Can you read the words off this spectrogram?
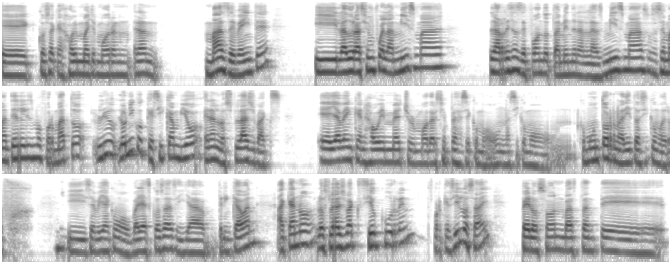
Eh, cosa que en I Met Mother eran más de 20. Y la duración fue la misma. Las risas de fondo también eran las mismas. O sea, se mantiene el mismo formato. Lo, único que sí cambió eran los flashbacks. Eh, ya ven que en How I Met Your Mother siempre es así como un, así como un, como un tornadito, así como de y se veían como varias cosas y ya brincaban. Acá no, los flashbacks sí ocurren, porque sí los hay, pero son bastante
